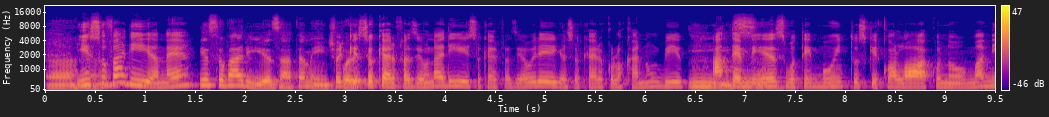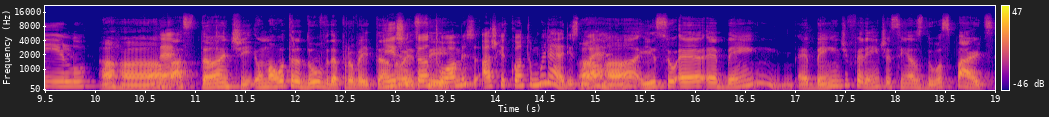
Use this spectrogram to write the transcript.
Uhum. Isso varia, né? Isso varia, exatamente. Porque Por... se eu quero fazer o nariz, se eu quero fazer a orelha, se eu quero colocar no umbigo, Isso. até mesmo tem muitos que colocam no mamilo. Aham, uhum, né? bastante. Uma outra dúvida, aproveitando Isso esse... tanto homens, acho que quanto mulheres, não uhum, é? Isso é, é, bem, é bem diferente, assim, as duas partes.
